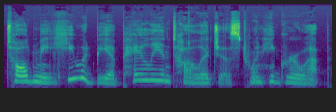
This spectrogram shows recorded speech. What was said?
told me he would be a paleontologist when he grew up.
